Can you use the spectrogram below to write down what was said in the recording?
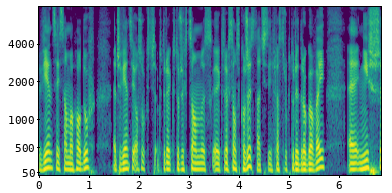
więcej samochodów, czy więcej osób, które, którzy chcą, które chcą skorzystać z infrastruktury drogowej, e, niż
